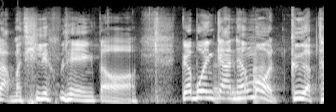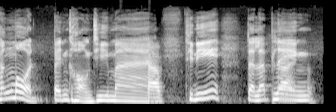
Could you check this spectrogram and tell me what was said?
กลับมาที่เรื่องเพลงต่อ กระบวนการทั้งหมดเกือบทั้งหมดเป็นของทีมาครับทีนี้แต่ละเพลงใช่ครับ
